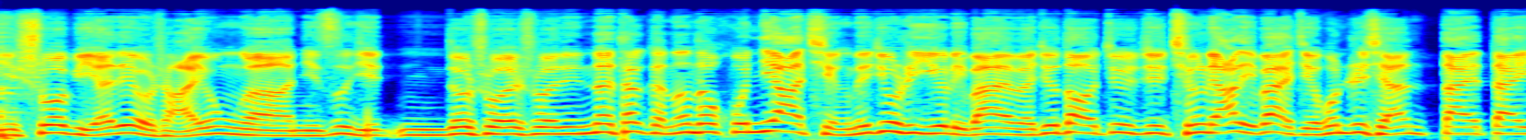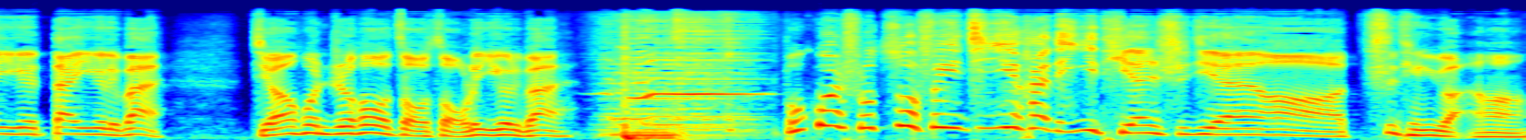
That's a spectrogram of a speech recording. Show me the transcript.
你说别的有啥用啊？你自己你都说说，那他可能他婚假请的就是一个礼拜呗，就到就就请俩礼拜，结婚之前待待一个待一个礼拜，结完婚之后走走了一个礼拜。不过说坐飞机还得一天时间啊，是挺远啊，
